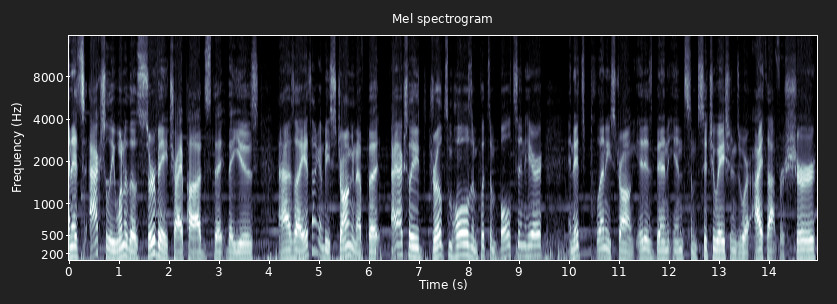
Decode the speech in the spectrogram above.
And it's actually one of those survey tripods that they use. And I was like, it's not gonna be strong enough, but I actually drilled some holes and put some bolts in here and it's plenty strong. It has been in some situations where I thought for sure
